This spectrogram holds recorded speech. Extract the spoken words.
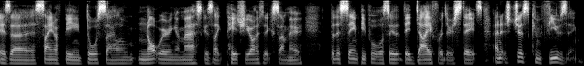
is a sign of being docile and not wearing a mask is like patriotic somehow. But the same people will say that they die for their states. And it's just confusing.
